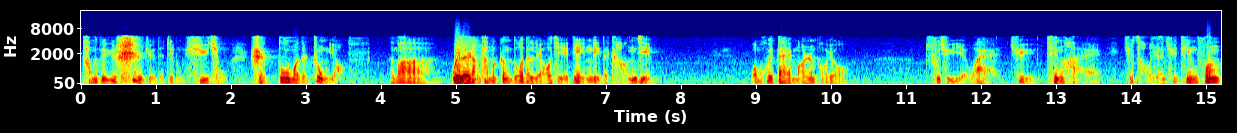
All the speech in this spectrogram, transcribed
他们对于视觉的这种需求是多么的重要。那么，为了让他们更多的了解电影里的场景，我们会带盲人朋友出去野外去听海。去草原去听风，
